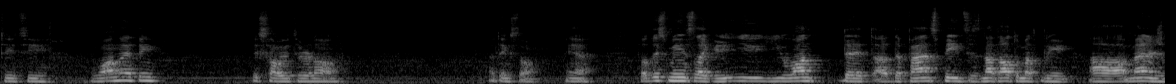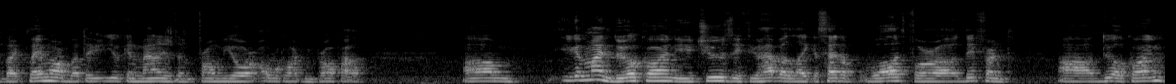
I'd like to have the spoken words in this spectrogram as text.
TT one, I think. This is how you turn on. I think so. Yeah. So this means like you, you want that uh, the fan speeds is not automatically uh, managed by Claymore, but you can manage them from your overclocking profile. Um, you can mine dual coin. You choose if you have a like a setup wallet for a different uh, dual coin.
